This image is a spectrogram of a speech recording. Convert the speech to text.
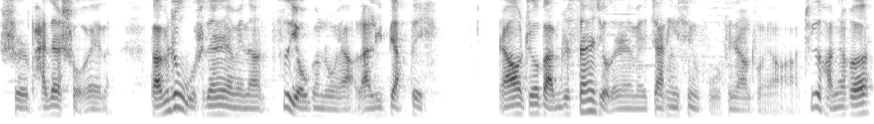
是排在首位的。百分之五十的人认为呢，自由更重要，la liberté。然后只有百分之三十九的人认为家庭幸福非常重要啊。这个好像和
